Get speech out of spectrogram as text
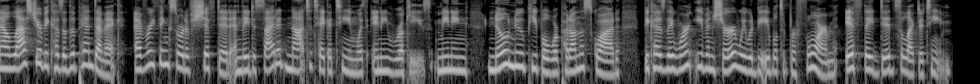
Now, last year, because of the pandemic, everything sort of shifted and they decided not to take a team with any rookies, meaning no new people were put on the squad because they weren't even sure we would be able to perform if they did select a team.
